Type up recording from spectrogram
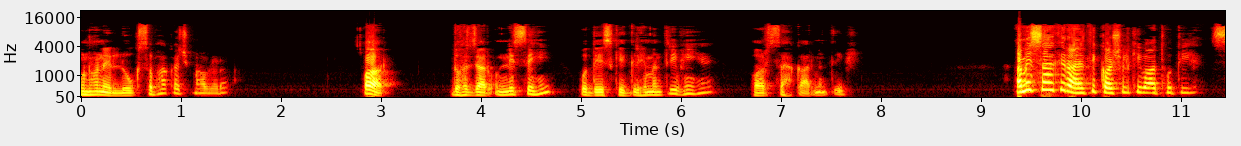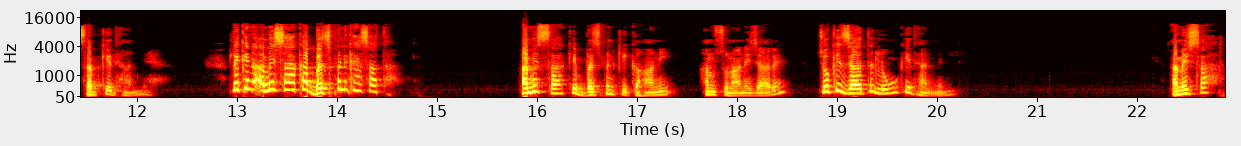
उन्होंने लोकसभा का चुनाव लड़ा। और 2019 से ही वो देश के गृह मंत्री भी हैं और सहकार मंत्री भी। अमित शाह के राजनीतिक कौशल की बात होती है, सबके ध्यान में है। लेकिन अमित शाह का बचपन कैसा था? अमित शाह के बचपन की कहानी हम सुनाने जा रहे हैं, जो कि ज़्यादातर लोगों के ध्यान में नहीं अमित शाह,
